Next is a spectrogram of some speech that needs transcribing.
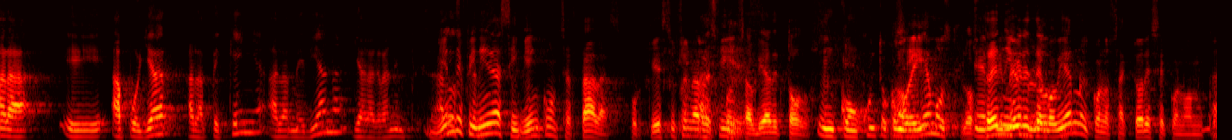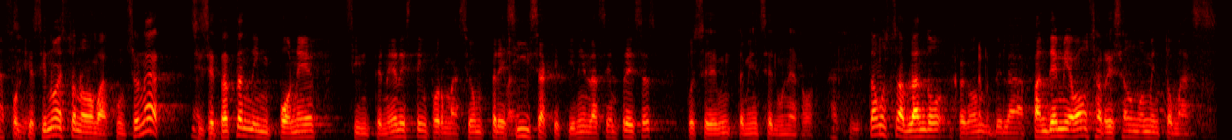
para eh, apoyar a la pequeña, a la mediana y a la gran empresa. Bien definidas y bien concertadas, porque eso es una responsabilidad de todos. En conjunto, como veíamos. Los tres niveles de gobierno y con los actores económicos, porque si no, esto no va a funcionar. Si se tratan de imponer sin tener esta información precisa que tienen las empresas, pues también sería un error. Estamos hablando, perdón, de la pandemia, vamos a regresar un momento más.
